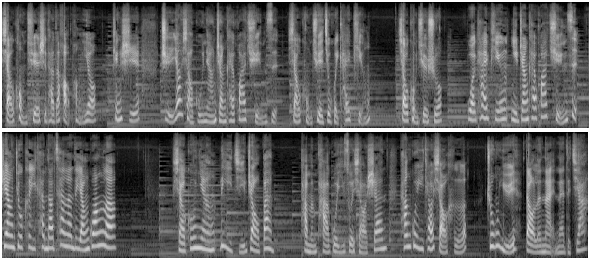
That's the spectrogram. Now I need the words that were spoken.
小孔雀是她的好朋友。平时，只要小姑娘张开花裙子，小孔雀就会开屏。小孔雀说：“我开屏，你张开花裙子。”这样就可以看到灿烂的阳光了。小姑娘立即照办。他们爬过一座小山，趟过一条小河，终于到了奶奶的家。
